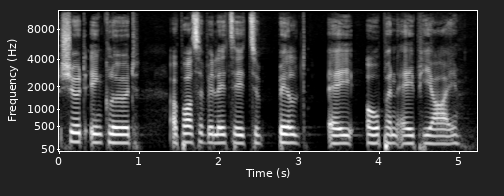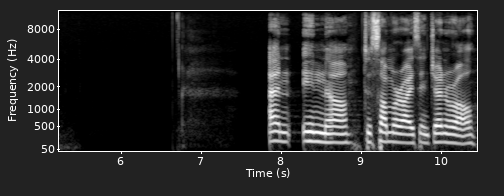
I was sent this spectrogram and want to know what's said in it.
should include a possibility to build a open API. And in, uh, to summarize in general,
